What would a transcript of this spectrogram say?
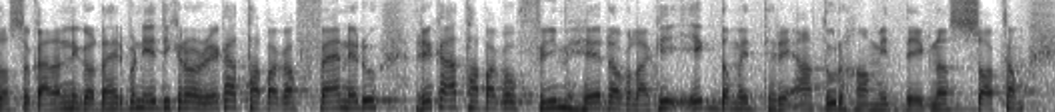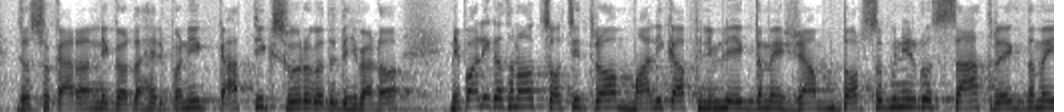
जसको कारणले गर्दाखेरि पनि यतिखेर रेखा थापाका फ्यानहरू रेखा थापाको फिल्म हेर्नको लागि एकदमै धेरै आतुर हामी देख्न सक्छौँ जसको कारणले गर्दाखेरि पनि कार्तिक सोह्र गतेदेखिबाट नेपाली कथनक चलचित्र मालिका फिल्मले एकदमै राम्रो दर्शकबिनीहरूको साथ र एकदमै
